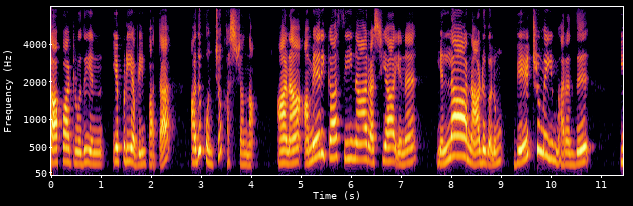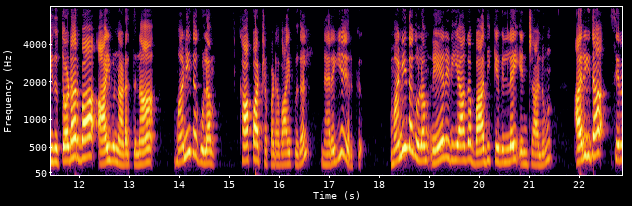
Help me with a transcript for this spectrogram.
காப்பாற்றுவது என் எப்படி அப்படின்னு பார்த்தா அது கொஞ்சம் கஷ்டம்தான். ஆனால் அமெரிக்கா சீனா ரஷ்யா என எல்லா நாடுகளும் வேற்றுமையை மறந்து இது தொடர்பாக ஆய்வு நடத்தினா மனிதகுலம் காப்பாற்றப்பட வாய்ப்புகள் நிறைய இருக்குது மனிதகுலம் நேரடியாக பாதிக்கவில்லை என்றாலும் அரிதா சில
